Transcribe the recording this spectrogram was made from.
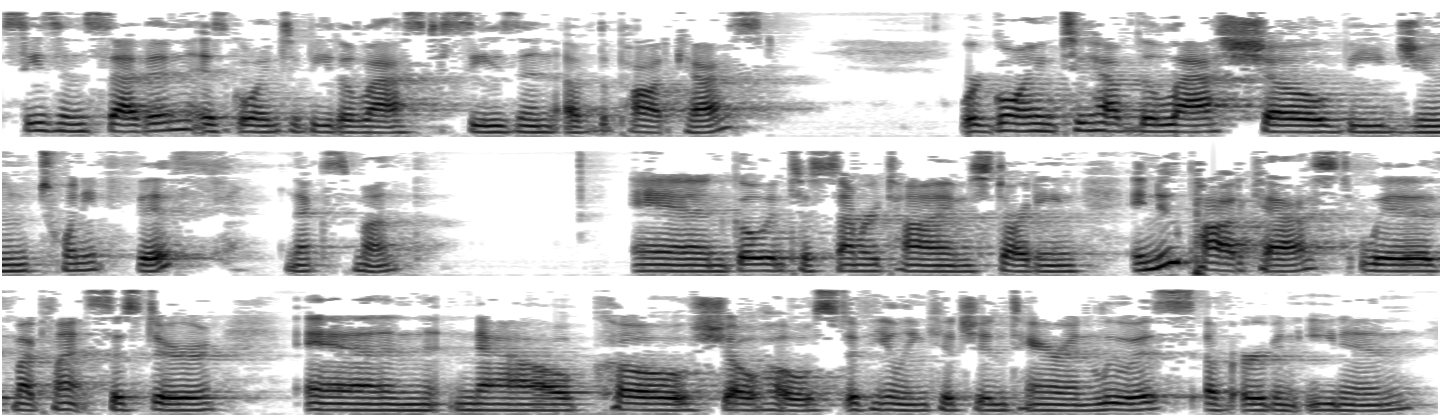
Season seven is going to be the last season of the podcast. We're going to have the last show be June 25th next month and go into summertime starting a new podcast with my plant sister and now co-show host of Healing Kitchen, Taryn Lewis of Urban Eden,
